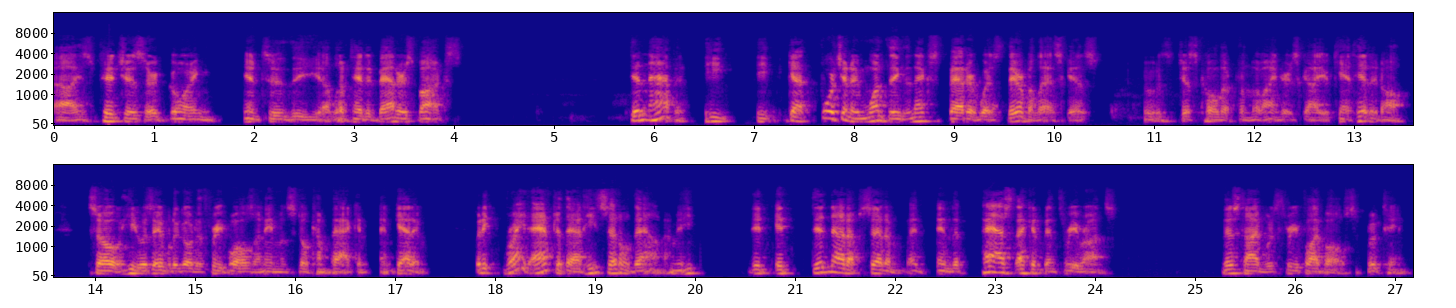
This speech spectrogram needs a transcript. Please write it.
Uh, his pitches are going into the uh, left-handed batter's box. Didn't happen. He he got fortunate in one thing. The next batter was there Velasquez, who was just called up from the minors, guy who can't hit at all. So he was able to go to three balls on him and still come back and, and get him. But he, right after that, he settled down. I mean, he, it, it did not upset him. In the past, that could have been three runs. This time was three fly balls, routine.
